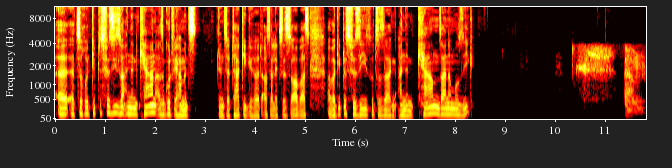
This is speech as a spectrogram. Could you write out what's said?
äh, zurück. Gibt es für Sie so einen Kern? Also gut, wir haben jetzt den Sotaki gehört aus Alexis Sorbas, aber gibt es für Sie sozusagen einen Kern seiner Musik? Ähm,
